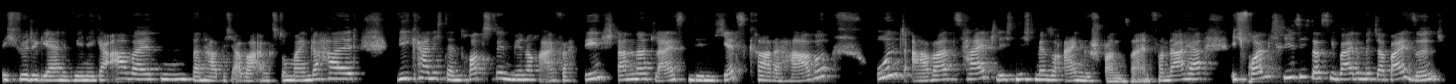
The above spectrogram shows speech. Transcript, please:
Ich würde gerne weniger arbeiten, dann habe ich aber Angst um mein Gehalt. Wie kann ich denn trotzdem mir noch einfach den Standard leisten, den ich jetzt gerade habe und aber zeitlich nicht mehr so eingespannt sein? Von daher, ich freue mich riesig, dass Sie beide mit dabei sind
